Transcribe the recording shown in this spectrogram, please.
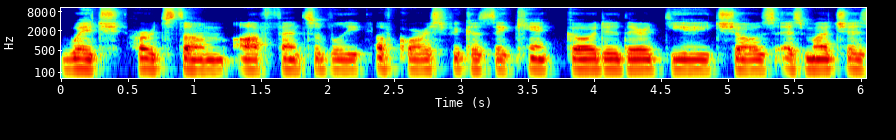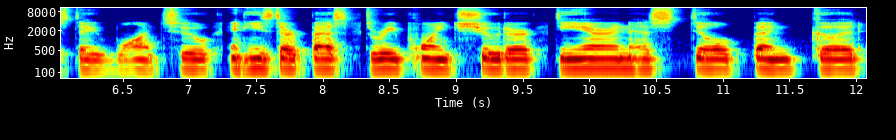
which hurts them offensively, of course, because they can't go to their DHOs as much as they want to. And he's their best three point shooter. De'Aaron has still been good,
